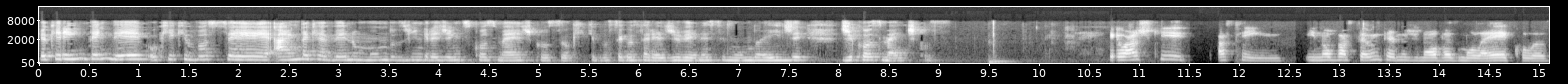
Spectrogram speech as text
eu queria entender o que, que você ainda quer ver no mundo de ingredientes cosméticos, o que, que você gostaria de ver nesse mundo aí de, de cosméticos? Eu acho que, assim, inovação em termos de novas moléculas,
